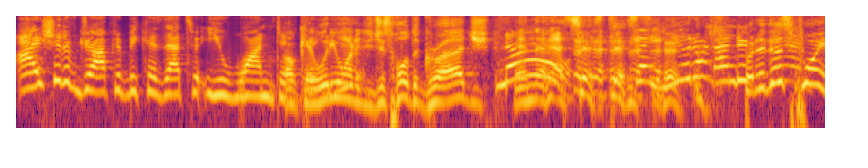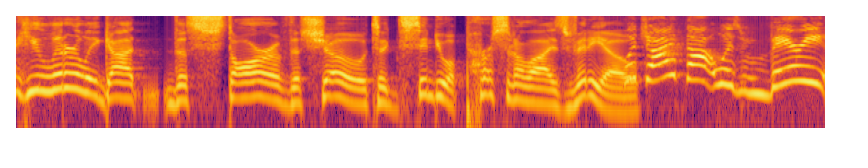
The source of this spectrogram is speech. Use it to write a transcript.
I should have dropped it because that's what you wanted. okay, what do you, want to do? Just hold a grudge? No, and then that's just, but you don't understand. But at this point, he literally got the star of the show to send you a personalized video. Which I thought was very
